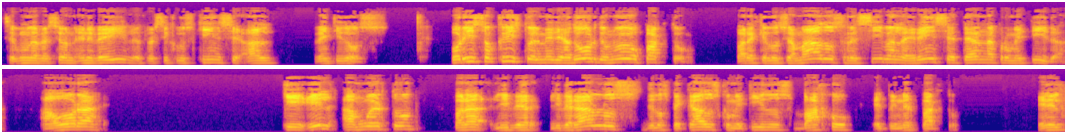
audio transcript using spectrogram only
Según la versión NBI, los versículos 15 al 22. Por eso Cristo, el mediador de un nuevo pacto, para que los llamados reciban la herencia eterna prometida, ahora que Él ha muerto para liberarlos de los pecados cometidos bajo el primer pacto. En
